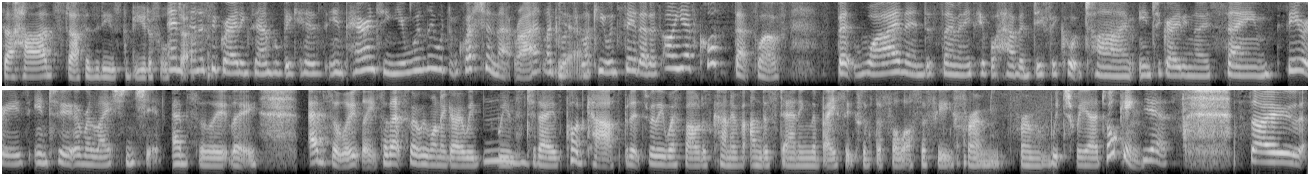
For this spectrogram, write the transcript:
the hard stuff as it is the beautiful And, stuff. and it's a great example because in parenting, you really wouldn't question that, right? Like, like, like you would see that as, oh, yeah, of course that's love. But why then do so many people have a difficult time integrating those same theories into a relationship? Absolutely. Absolutely. So that's where we want to go with, Mm. with today's podcast, but it's really worthwhile just kind of understanding the basics of the philosophy from from which we are talking. Yes. So,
